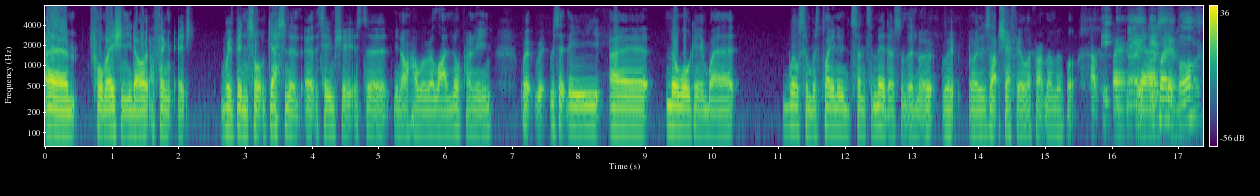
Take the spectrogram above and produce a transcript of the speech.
um, formation, you know, I think it's we've been sort of guessing at, at, the team sheet as to you know how we were lining up. I mean, was it the uh, Millwall game where Wilson was playing in centre mid or something, or, or was that Sheffield? I can't remember, but he, yeah. he played it both.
